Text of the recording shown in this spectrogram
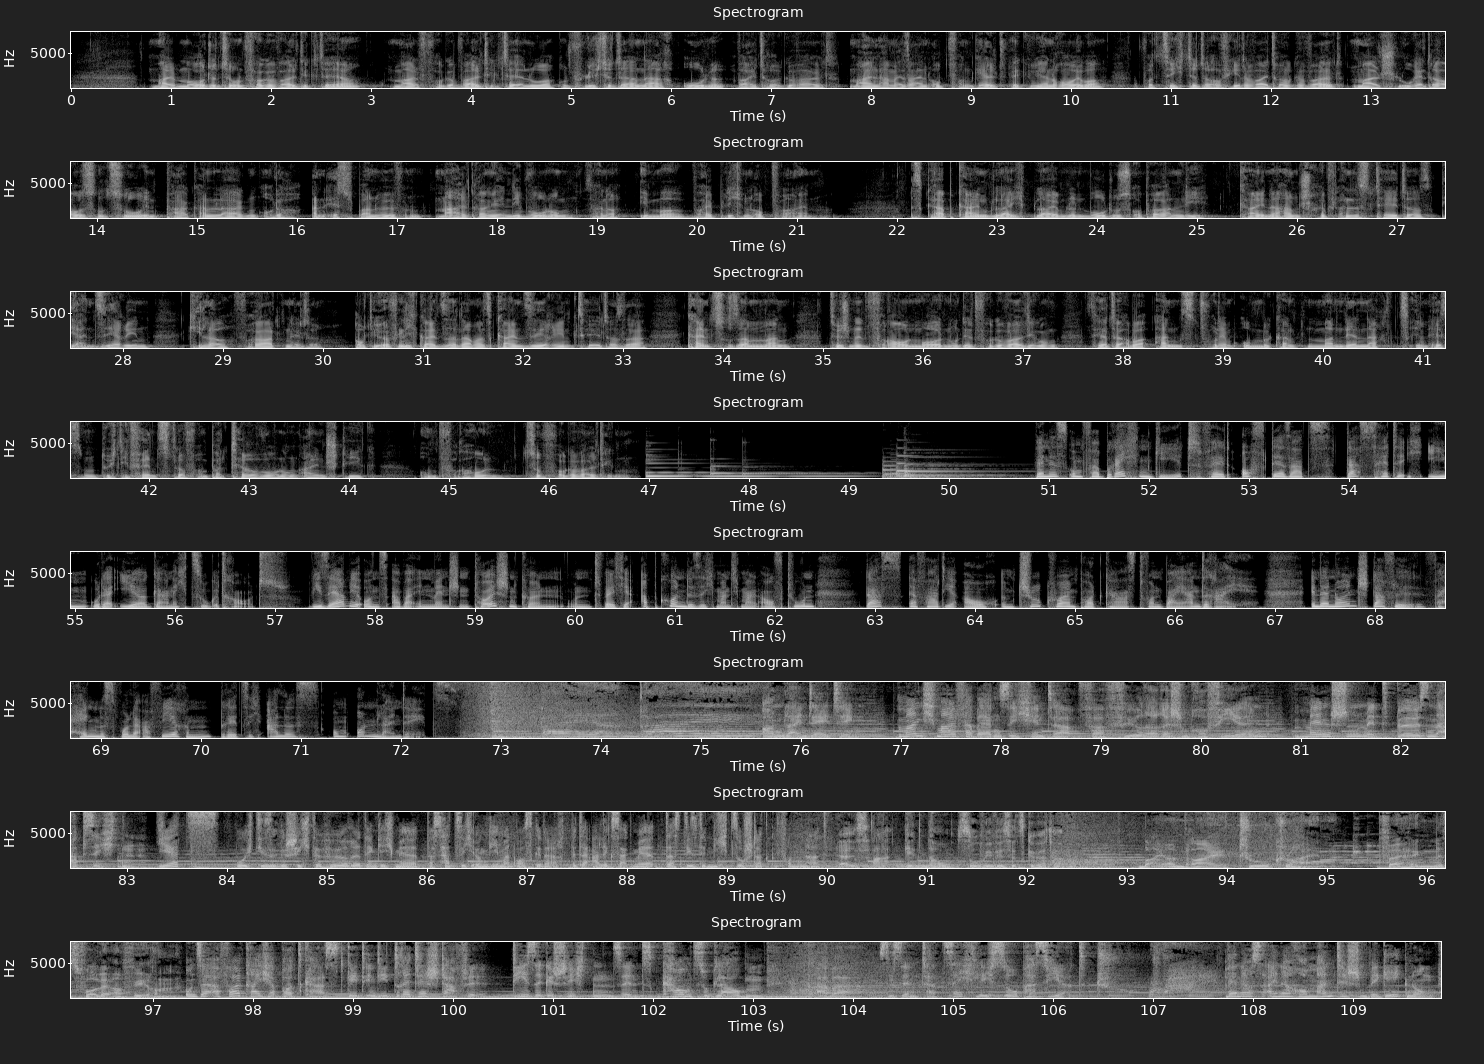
Mal mordete und vergewaltigte er, Mal vergewaltigte er nur und flüchtete danach ohne weitere Gewalt. Mal nahm er seinen Opfern Geld weg wie ein Räuber, verzichtete auf jede weitere Gewalt. Mal schlug er draußen zu, in Parkanlagen oder an S-Bahnhöfen. Mal drang er in die Wohnung seiner immer weiblichen Opfer ein. Es gab keinen gleichbleibenden Modus operandi, keine Handschrift eines Täters, die einen Serienkiller verraten hätte. Auch die Öffentlichkeit sah damals keinen Serientäter, sah keinen Zusammenhang zwischen den Frauenmorden und den Vergewaltigungen. Sie hatte aber Angst vor dem unbekannten Mann, der nachts in Essen durch die Fenster von Parterrewohnungen einstieg, um Frauen zu vergewaltigen. Wenn es um Verbrechen geht, fällt oft der Satz, das hätte ich ihm oder ihr gar nicht zugetraut. Wie sehr wir uns aber in Menschen täuschen können und welche Abgründe sich manchmal auftun, das erfahrt ihr auch im True Crime Podcast von Bayern 3. In der neuen Staffel Verhängnisvolle Affären dreht sich alles um Online-Dates. Bayern 3 Online-Dating Manchmal verbergen sich hinter verführerischen Profilen Menschen mit bösen Absichten. Jetzt, wo ich diese Geschichte höre, denke ich mir, das hat sich irgendjemand ausgedacht. Bitte, Alex, sag mir, dass diese nicht so stattgefunden hat. Ja, es war genau so, wie wir es jetzt gehört haben. Bayern 3 True Crime. Verhängnisvolle Affären. Unser erfolgreicher Podcast geht in die dritte Staffel. Diese Geschichten sind kaum zu glauben, aber sie sind tatsächlich so passiert. True wenn aus einer romantischen Begegnung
